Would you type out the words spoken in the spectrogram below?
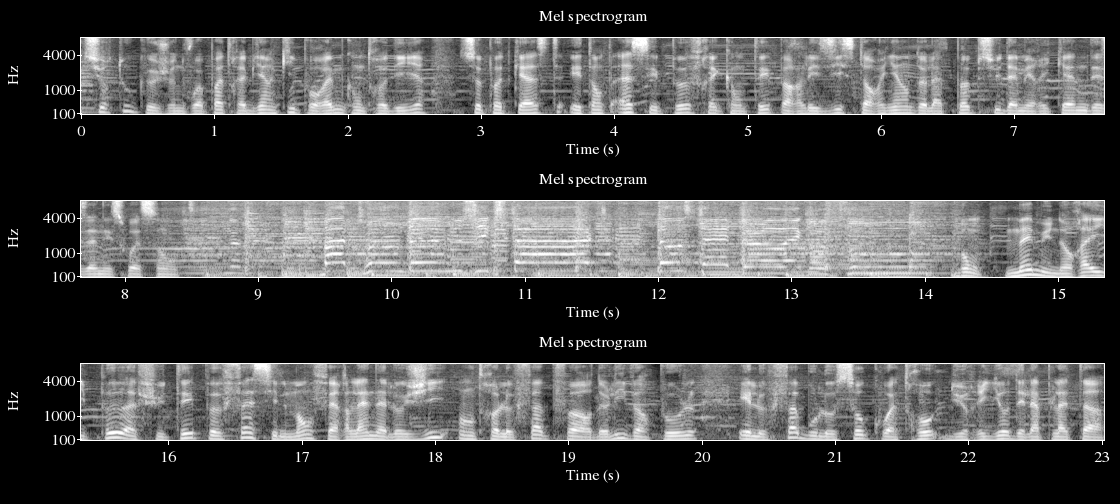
Surtout que je ne vois pas très bien qui pourrait me contredire, ce podcast étant assez peu fréquenté par les historiens de la pop sud-américaine des années 60. Bon, même une oreille peu affûtée peut facilement faire l'analogie entre le Fab Four de Liverpool et le Fabuloso Quattro du Rio de la Plata.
